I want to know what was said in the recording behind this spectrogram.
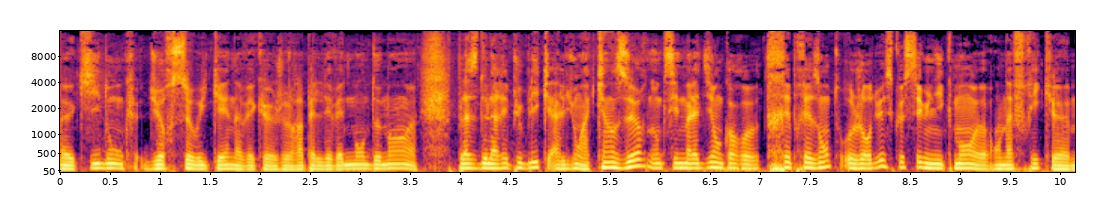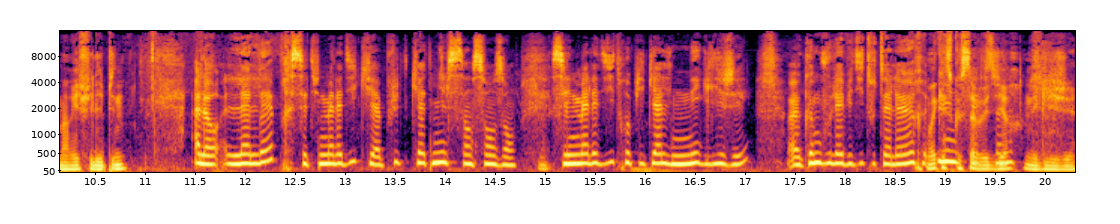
euh, qui donc dure ce week-end avec, euh, je le rappelle, l'événement demain, place de la République à Lyon à 15h. Donc c'est une maladie encore très présente aujourd'hui. Est-ce que c'est uniquement en Afrique, Marie-Philippine? Alors, la lèpre, c'est une maladie qui a plus de 4500 ans. C'est une maladie tropicale négligée. Euh, comme vous l'avez dit tout à l'heure. ouais, Qu'est-ce que ça veut dire, négligé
